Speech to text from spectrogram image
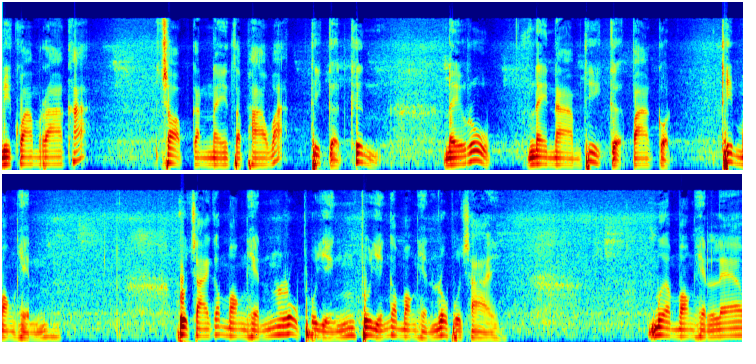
มีความราคะชอบกันในสภาวะที่เกิดขึ้น ในรูปในนามที่เกิดปรากฏที่มองเห็น ผู้ชายก็มองเห็นรูปผู้หญิง ผู้หญิงก็มองเห็นรูปผู้ชาย เมื่อมองเห็นแล้ว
